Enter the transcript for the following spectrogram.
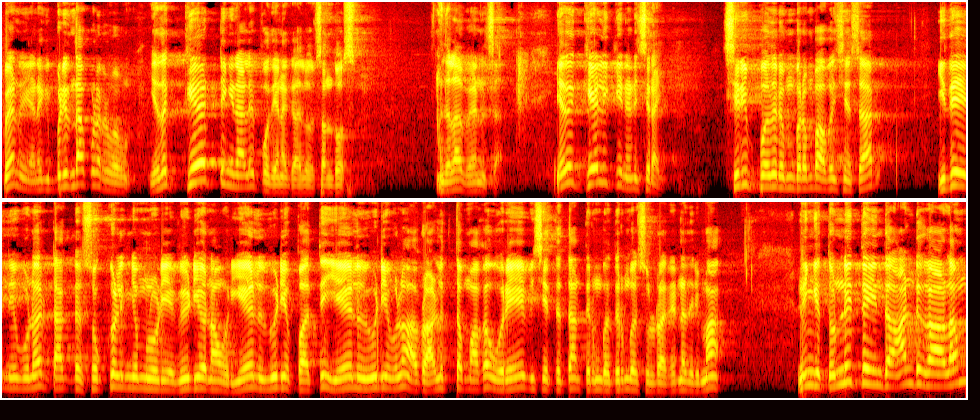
வேணும். எனக்கு இப்படி இருந்தால் கூட எதை கேட்டிங்கனாலே போதும். எனக்கு அதில் ஒரு சந்தோஷம். இதெல்லாம் வேணும் சார். ஏதோ கேளிக்கை நினைச்சிராய் சிரிப்பது ரொம்ப ரொம்ப அவசியம் சார். இதே நிபுணர் டாக்டர் சொக்கலிங்கம்னுடைய வீடியோ நான் ஒரு ஏழு வீடியோ பார்த்து ஏழு வீடியோவிலும் அவர் அழுத்தமாக ஒரே விஷயத்தை தான் திரும்ப திரும்ப சொல்கிறார் என்ன தெரியுமா? நீங்கள் தொண்ணூத்தைந்து ஆண்டு காலம்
